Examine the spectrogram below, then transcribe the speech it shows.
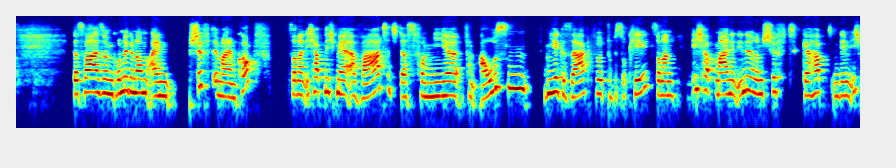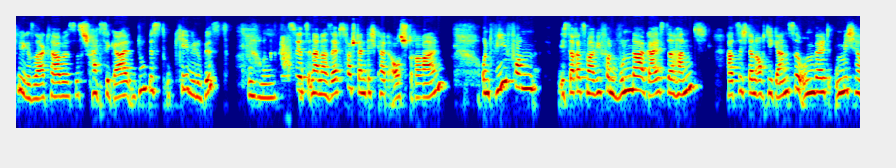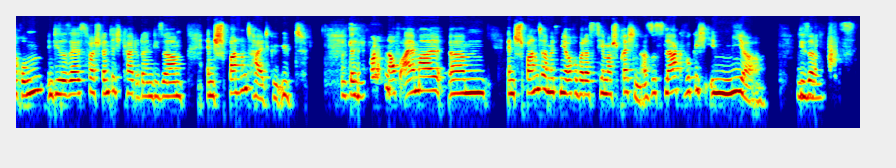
Das war also im Grunde genommen ein Shift in meinem Kopf, sondern ich habe nicht mehr erwartet, dass von mir von außen mir gesagt wird, du bist okay, sondern ich habe meinen inneren Shift gehabt, in dem ich mir gesagt habe, es ist scheißegal, du bist okay, wie du bist. Mhm. Das du jetzt in einer Selbstverständlichkeit ausstrahlen. Und wie von, ich sage jetzt mal, wie von Wunder, Geisterhand hat sich dann auch die ganze Umwelt um mich herum in dieser Selbstverständlichkeit oder in dieser Entspanntheit geübt. Okay. Denn sie konnten auf einmal ähm, entspannter mit mir auch über das Thema sprechen. Also es lag wirklich in mir. Dieser, mhm.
